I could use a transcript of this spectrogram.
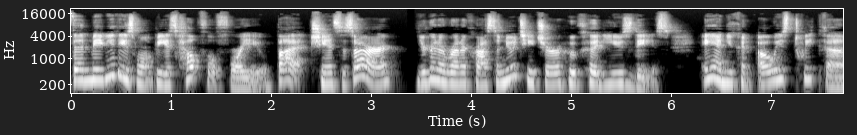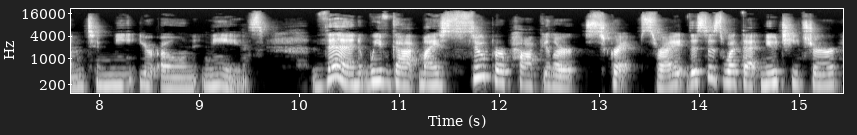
then maybe these won't be as helpful for you. But chances are you're going to run across a new teacher who could use these. And you can always tweak them to meet your own needs. Then we've got my super popular scripts, right? This is what that new teacher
